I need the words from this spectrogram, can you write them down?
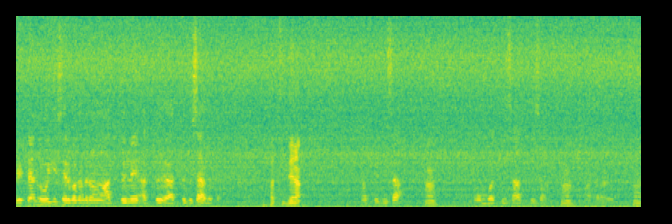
ರಿಟರ್ನ್ ಹೋಗಿ ಸೇರ್ಬೇಕಂದ್ರೆ ಒಂದು ಹತ್ತನೇ ಹತ್ತು ಹತ್ತು ದಿವಸ ಆಗುತ್ತೆ. ಹತ್ತು ದಿನ. ಹತ್ತು ದಿವಸ ಹಾಂ. ಒಂಬತ್ತು ದಿವಸ ಹತ್ತು ದಿವಸ ಹಾಂ. ಆ ಥರ ಆಗುತ್ತೆ. ಹಾಂ.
